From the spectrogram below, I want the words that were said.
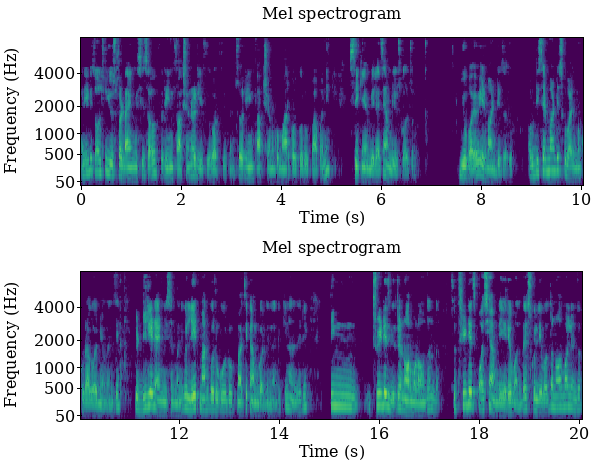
अनि it is also use for diagnosis of reinfarction र रिफिवर फ्युजन सो रिन्फाक्सनको मार्करको रूपमा पनि सिकेएमबीलाई चाहिँ हामीले युज गर्छौँ। यो भयो एडभान्टेजहरू अब डिसएडभान्टेजको बारेमा कुरा गर्ने हो भने चाहिँ यो डिलेड एडमिसन भनेको लेट मार्करको रूपमा चाहिँ काम गर्दैन किन भन्दाखेरि तिन थ्री डेजभित्र नर्मल आउँछ नि त। सो थ्री डेज पछि हामीले हेऱ्यो भने त यसको लेभल त नर्मली हुन्छ।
